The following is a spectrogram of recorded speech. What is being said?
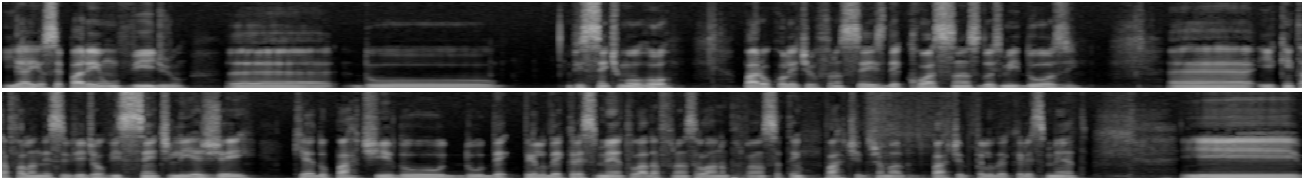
e aí eu separei um vídeo eh, do Vicente Morro para o coletivo francês de Croissance 2012 é, e quem está falando nesse vídeo é o Vicente Lieger, que é do Partido do De- pelo Decrescimento, lá da França. Lá na França tem um partido chamado Partido pelo Decrescimento. E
